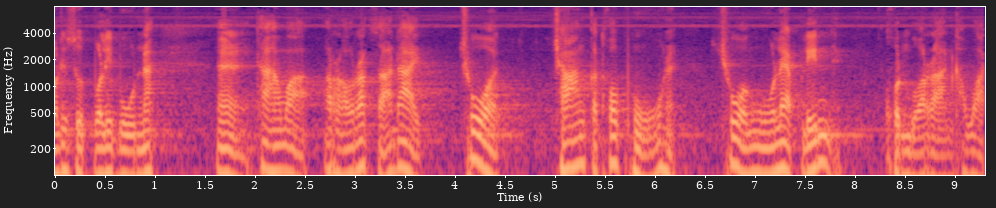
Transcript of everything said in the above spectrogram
บริสุทธิ์บริบูรณ์นะถ้าว่าเรารักษาได้ชั่วช้างกระทบหูนะชั่วงูแลบลิ้น คนโบราณเขาว่า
